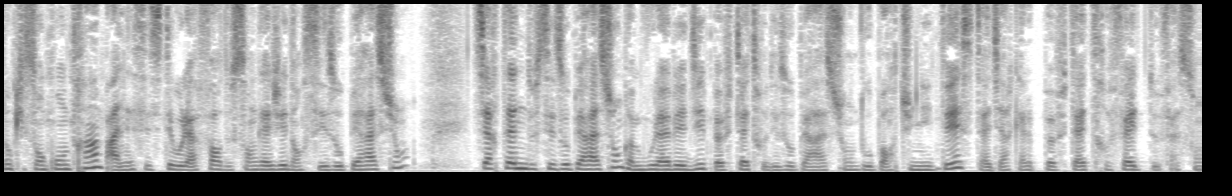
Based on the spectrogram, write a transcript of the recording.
Donc ils sont contraints par la nécessité ou la force de s'engager dans ces opérations. Certaines de ces opérations, comme vous l'avez dit, peuvent être des opérations d'opportunité, c'est-à-dire qu'elles peuvent être faites de façon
